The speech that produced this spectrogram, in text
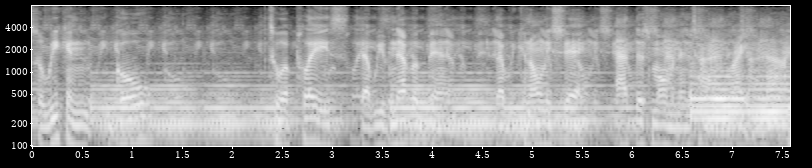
so we can go to a place that we've never been, that we can only share at this moment in time, right now.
